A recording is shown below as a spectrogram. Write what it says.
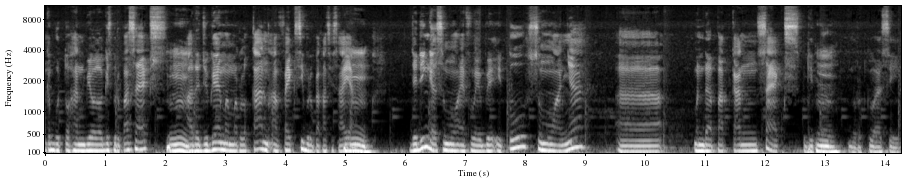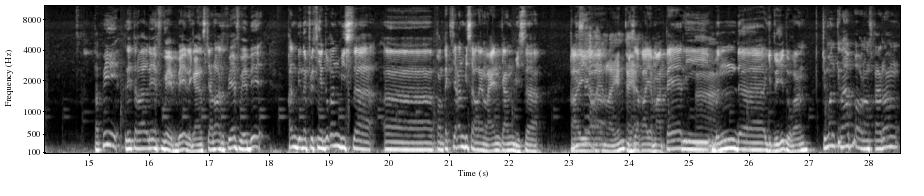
kebutuhan biologis berupa seks, hmm. ada juga yang memerlukan afeksi berupa kasih sayang. Hmm. Jadi nggak semua FWB itu semuanya eh, mendapatkan seks begitu Hmm. menurut gua sih. tapi literally FWB nih kan secara harfiah FWB kan benefitsnya itu kan bisa eh, konteksnya kan bisa lain-lain kan bisa kayak Bisa lain-lain, bisa kayak- kayak materi Ah. benda gitu-gitu kan cuman kenapa orang sekarang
